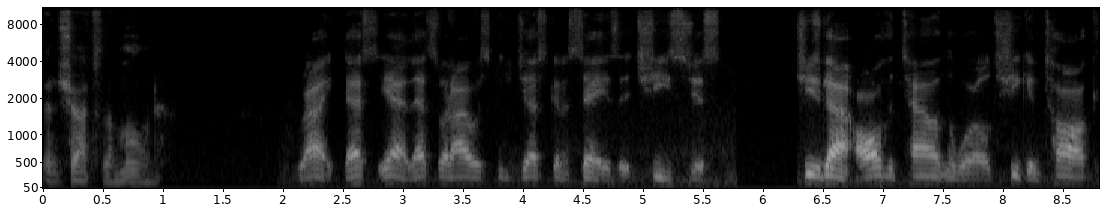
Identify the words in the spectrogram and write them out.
been shot to the moon. right. That's yeah, that's what I was just gonna say is that she's just she's got all the talent in the world. She can talk,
